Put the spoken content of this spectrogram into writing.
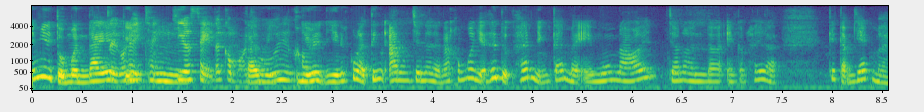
giống như tụi mình đây để có thể thành ừ. chia sẻ tất cả mọi tại thứ vì không? gì nó cũng là tiếng anh cho nên là nó không có giải thích được hết những cái mà em muốn nói cho nên là em cảm thấy là cái cảm giác mà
